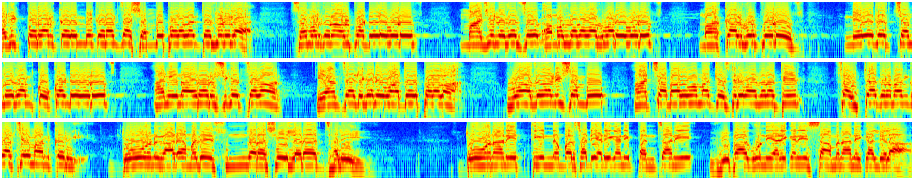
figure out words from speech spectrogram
अधिक परवार कळंबीकरांचा शंभू पळाला आणि त्या जोडीला. समर्थ राहुल पाटोळे वडूज माजी नगरसेवक अमोलदादा वाघमारे वडूज महाकाल ग्रुप वडूज निवेदक चंद्रकांत कोकांडे वडूज आणि नायरा ऋषिकेश चव्हाण यांच्या ठिकाणी वादळ पळाला वादळ आणि शंभू आजच्या बालमामा केसरी मैदानातील चौथ्या क्रमांकाचे मानकरी. दोन गाड्यामध्ये सुंदर अशी लढत झाली. दोन आणि तीन नंबरसाठी या ठिकाणी पंचानी विभागून या ठिकाणी सामना निकाल दिला.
